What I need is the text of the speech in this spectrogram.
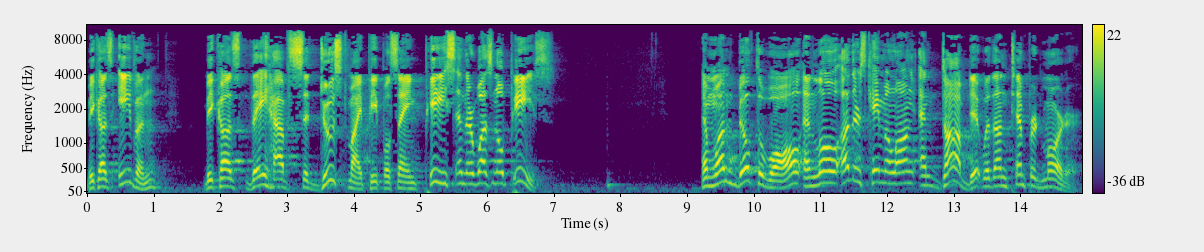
Because even because they have seduced my people, saying, Peace, and there was no peace. And one built the wall, and lo, others came along and daubed it with untempered mortar.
